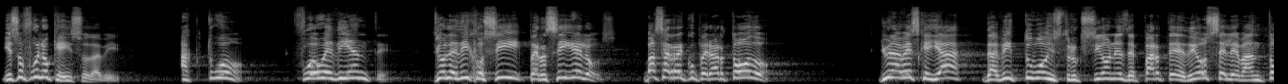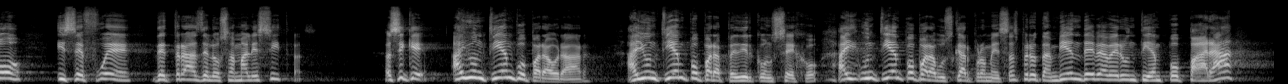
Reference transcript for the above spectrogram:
Y eso fue lo que hizo David. Actuó, fue obediente. Dios le dijo, sí, persíguelos, vas a recuperar todo. Y una vez que ya David tuvo instrucciones de parte de Dios, se levantó y se fue detrás de los amalecitas. Así que hay un tiempo para orar, hay un tiempo para pedir consejo, hay un tiempo para buscar promesas, pero también debe haber un tiempo para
